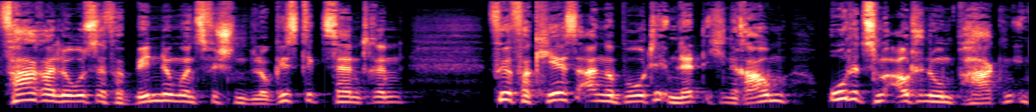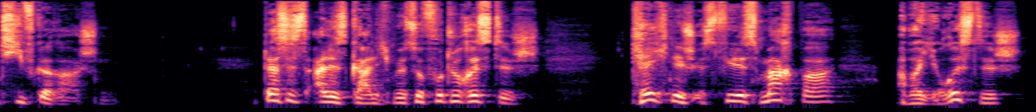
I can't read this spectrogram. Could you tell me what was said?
fahrerlose Verbindungen zwischen Logistikzentren, für Verkehrsangebote im ländlichen Raum oder zum autonomen Parken in Tiefgaragen. Das ist alles gar nicht mehr so futuristisch. Technisch ist vieles machbar, aber juristisch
